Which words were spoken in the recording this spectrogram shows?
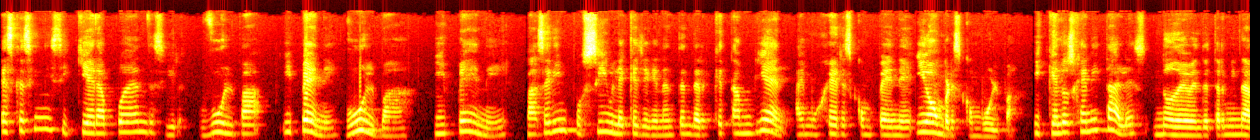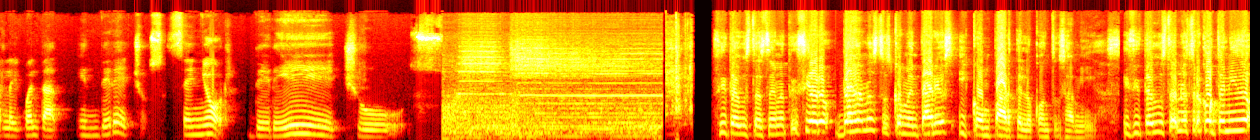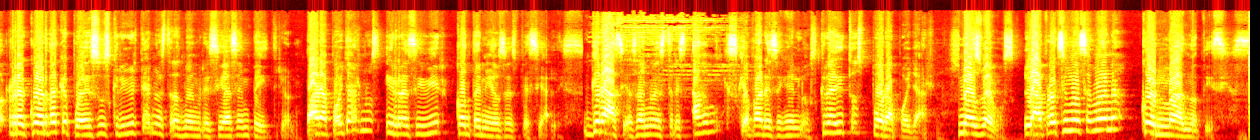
es que si ni siquiera pueden decir vulva y pene, vulva y pene, va a ser imposible que lleguen a entender que también hay mujeres con pene y hombres con vulva y que los genitales no deben determinar la igualdad en derechos. Señor, derechos. Si te gustó este noticiero, déjanos tus comentarios y compártelo con tus amigas. Y si te gusta nuestro contenido, recuerda que puedes suscribirte a nuestras membresías en Patreon para apoyarnos y recibir contenidos especiales. Gracias a nuestros amics que aparecen en los créditos por apoyarnos. Nos vemos la próxima semana con más noticias.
